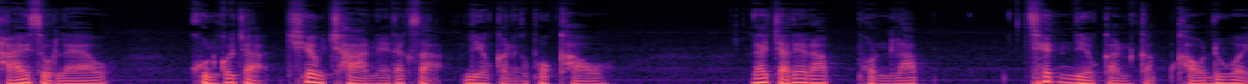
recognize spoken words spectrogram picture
ท้ายสุดแล้ว คุณก็จะเชี่ยวชาญในทักษะเดียวกันกับพวกเขา และจะได้รับผลลัพธ์เช่นเดียวกันกับเขาด้วย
